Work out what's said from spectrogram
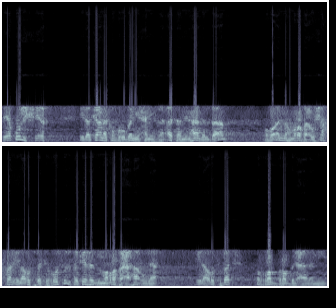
فيقول الشيخ إذا كان كفر بني حنيفة أتى من هذا الباب وهو أنهم رفعوا شخصا إلى رتبة الرسل فكيف بمن رفع هؤلاء إلى رتبة الرب رب العالمين؟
